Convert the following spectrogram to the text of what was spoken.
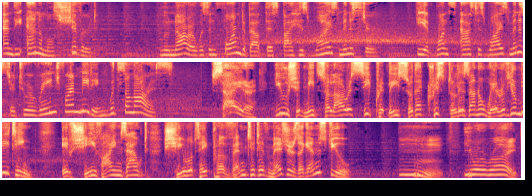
and the animals shivered. Munaro was informed about this by his wise minister. He at once asked his wise minister to arrange for a meeting with Solaris. Sire, you should meet Solaris secretly so that Crystal is unaware of your meeting. If she finds out, she will take preventative measures against you. Hmm, you're right.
